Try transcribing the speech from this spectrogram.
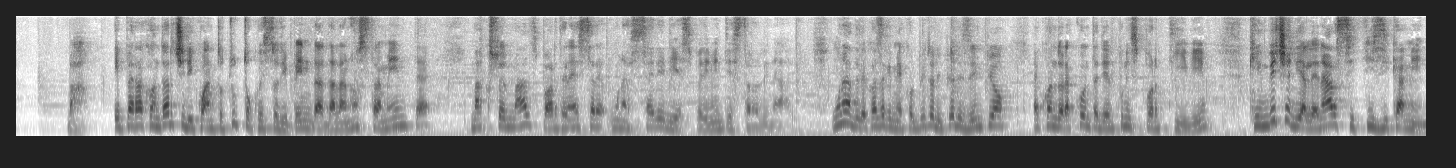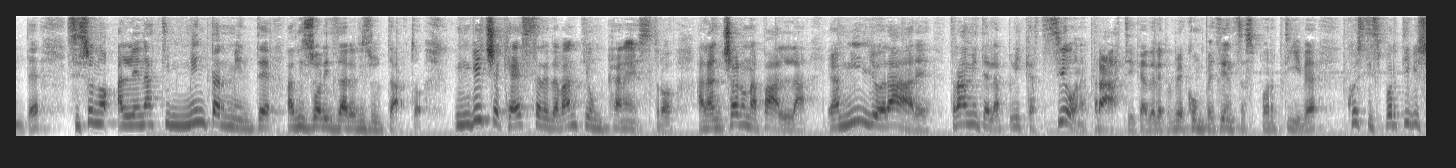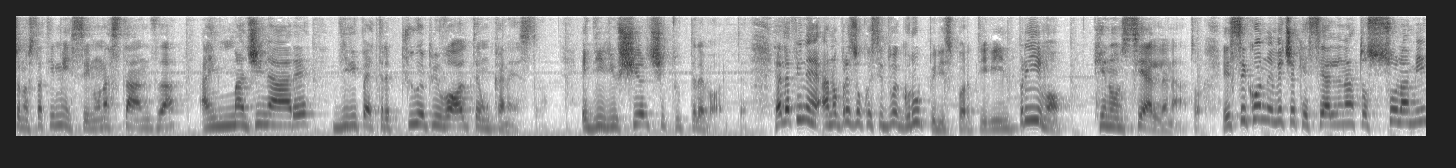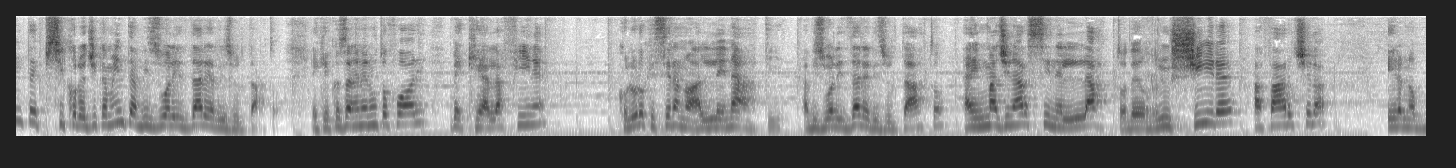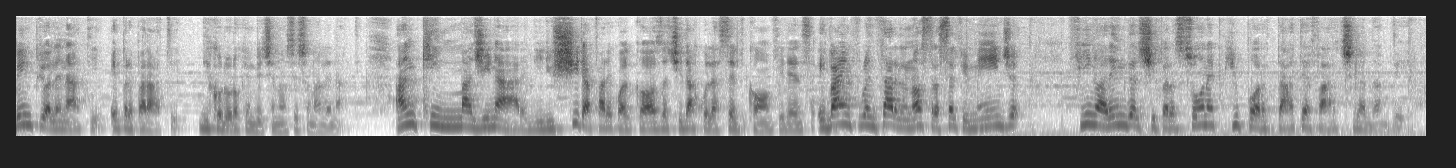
Bah. E per raccontarci di quanto tutto questo dipenda dalla nostra mente, Maxwell Maltz porta in essere una serie di esperimenti straordinari. Una delle cose che mi ha colpito di più, ad esempio, è quando racconta di alcuni sportivi che invece di allenarsi fisicamente si sono allenati mentalmente a visualizzare il risultato. Invece che essere davanti a un canestro, a lanciare una palla e a migliorare tramite l'applicazione pratica delle proprie competenze sportive, questi sportivi sono stati messi in una stanza a immaginare di ripetere più e più volte un canestro e di riuscirci tutte le volte. E alla fine hanno preso questi due gruppi di sportivi, il primo che non si è allenato e il secondo invece che si è allenato solamente psicologicamente a visualizzare il risultato. E che cosa ne è venuto fuori? Beh, che alla fine coloro che si erano allenati a visualizzare il risultato, a immaginarsi nell'atto del riuscire a farcela, erano ben più allenati e preparati di coloro che invece non si sono allenati anche immaginare di riuscire a fare qualcosa ci dà quella self-confidence e va a influenzare la nostra self-image fino a renderci persone più portate a farcela davvero.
